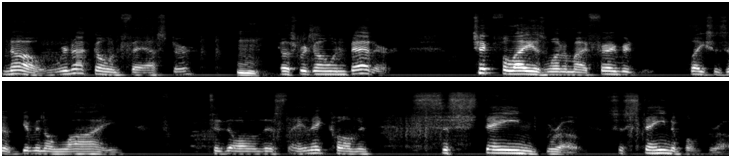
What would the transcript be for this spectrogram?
no, we're not going faster mm. because we're going better. Chick fil A is one of my favorite places of giving a line to all of this, and they call it sustained growth, sustainable growth.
